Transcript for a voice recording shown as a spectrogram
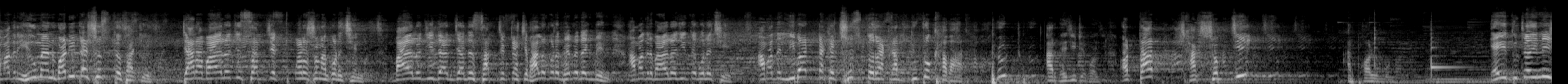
আমাদের হিউম্যান বডিটা সুস্থ থাকে। যারা বায়োলজি সাবজেক্ট পড়াশোনা করেছেন বায়োলজি যাদের সাবজেক্ট আছে, ভালো করে ভেবে দেখবেন, আমাদের বায়োলজিতে বলেছে, আমাদের লিভারটাকে সুস্থ রাখার দুটো খাবার ফ্রুট আর ভেজিটেবল অর্থাৎ শাকসবজি আর ফলমূল। এই দুটো জিনিস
